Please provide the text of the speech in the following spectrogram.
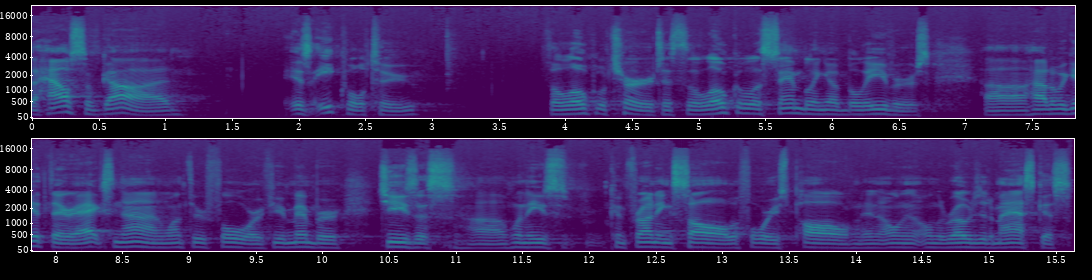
the house of God is equal to the local church. It's the local assembling of believers. Uh, how do we get there? Acts 9, 1 through 4. If you remember Jesus uh, when he's confronting Saul before he's Paul and on, on the road to Damascus,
